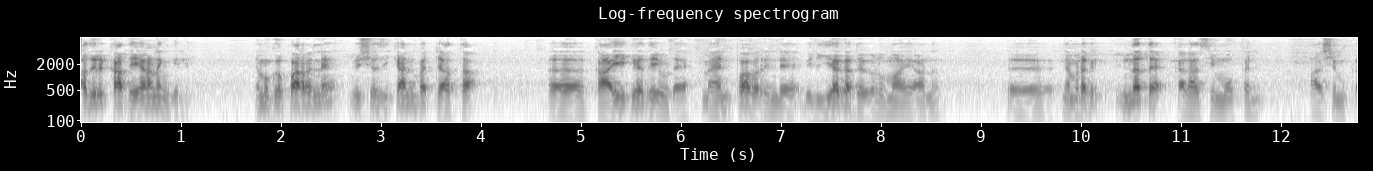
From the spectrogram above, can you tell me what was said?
അതൊരു കഥയാണെങ്കിൽ നമുക്ക് പറഞ്ഞ് വിശ്വസിക്കാൻ പറ്റാത്ത കായികതയുടെ മാൻ പവറിന്റെ വലിയ കഥകളുമായാണ് നമ്മുടെ ഇന്നത്തെ കലാസിമൂപ്പൻ മൂപ്പൻ ആശിംക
